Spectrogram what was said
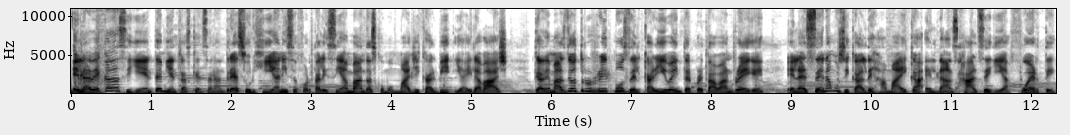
En la década siguiente, mientras que en San Andrés surgían y se fortalecían bandas como Magical Beat y Ayla Bash, que además de otros ritmos del Caribe interpretaban reggae, en la escena musical de Jamaica el dancehall seguía fuerte,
